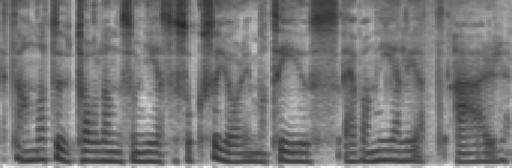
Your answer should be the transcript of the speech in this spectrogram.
Ett annat uttalande som Jesus också gör i Matteus evangeliet är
